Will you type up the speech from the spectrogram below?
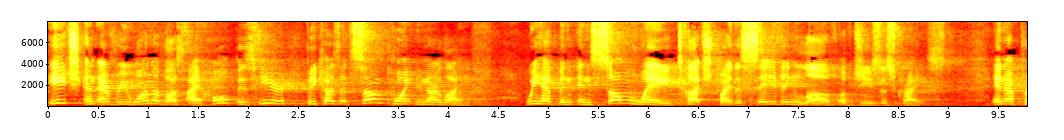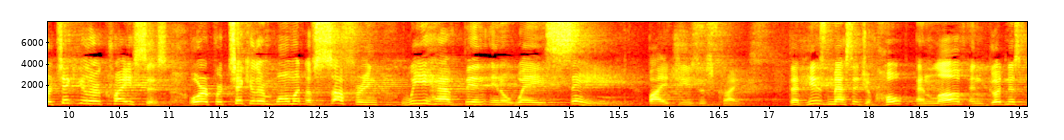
Each and every one of us, I hope, is here because at some point in our life, we have been in some way touched by the saving love of Jesus Christ. In a particular crisis or a particular moment of suffering, we have been, in a way, saved by Jesus Christ. That his message of hope and love and goodness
